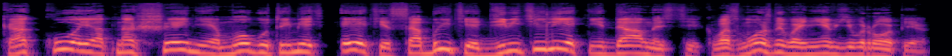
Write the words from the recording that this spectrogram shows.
Какое отношение могут иметь эти события девятилетней давности к возможной войне в Европе?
